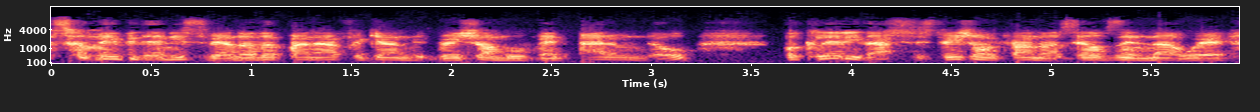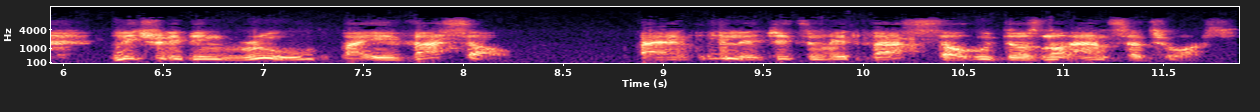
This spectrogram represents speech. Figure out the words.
So maybe there needs to be another Pan-African liberation movement. I don't know, but clearly that's the situation we found ourselves in now. We're literally being ruled by a vassal by an illegitimate vassal who does not answer to us.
